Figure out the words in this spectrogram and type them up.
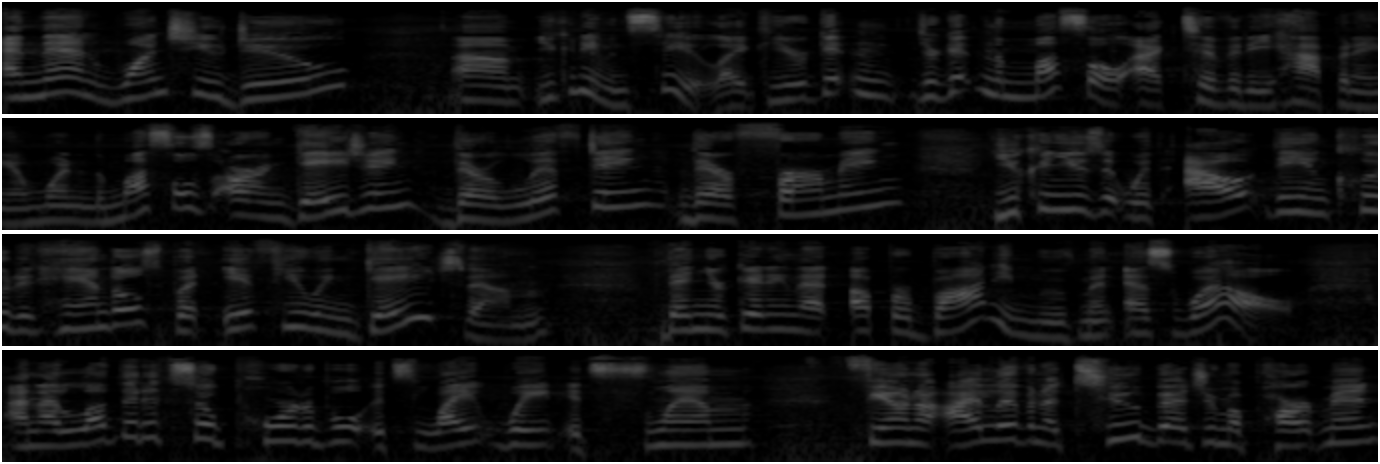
And then once you do, um, you can even see. Like you're getting you're getting the muscle activity happening, and when the muscles are engaging, they're lifting, they're firming. You can use it without the included handles, but if you engage them, then you're getting that upper body movement as well. And I love that it's so portable. It's lightweight. It's slim. Fiona, I live in a two-bedroom apartment,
